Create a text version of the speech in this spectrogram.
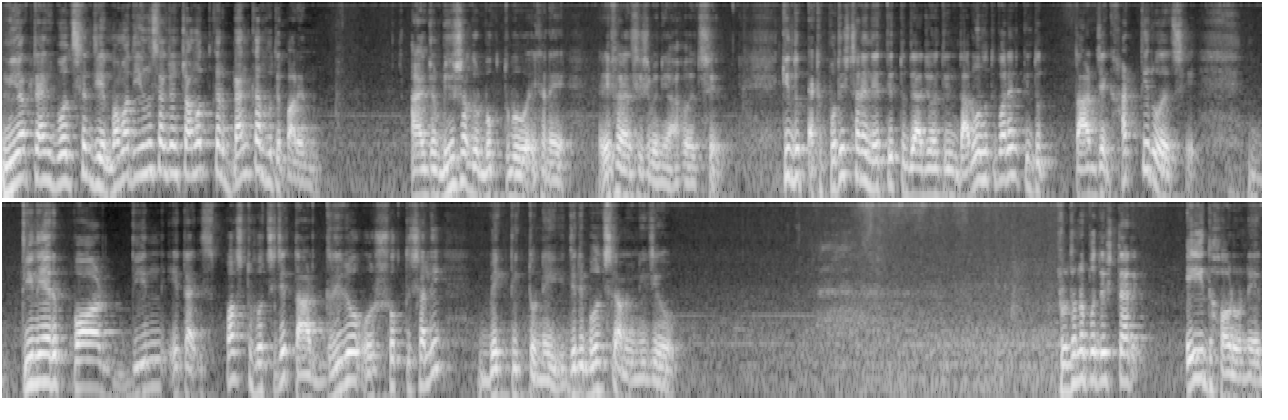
নিউ ইয়র্ক টাইমস বলছেন যে, মোহাম্মদ ইউনুস একজন চমৎকার ব্যাংকার হতে পারেন। আরেকজন বিশেষজ্ঞর বক্তব্য এখানে রেফারেন্স হিসেবে নেওয়া হয়েছে। কিন্তু একটা প্রতিষ্ঠানের নেতৃত্ব দেওয়ার জন্য তিনি দারুণ হতে পারেন, কিন্তু তার যে ঘাটতি রয়েছে, দিনের পর দিন এটা স্পষ্ট হচ্ছে যে তার দৃঢ় ও শক্তিশালী ব্যক্তিত্ব নেই। যেটি বলছিলাম আমি নিজেও। প্রধান উপদেষ্টার এই ধরনের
